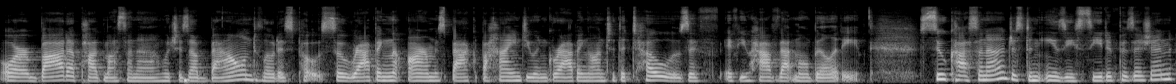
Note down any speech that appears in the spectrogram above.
or baddha padmasana which is a bound lotus pose. So wrapping the arms back behind you and grabbing onto the toes if if you have that mobility. Sukhasana just an easy seated position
